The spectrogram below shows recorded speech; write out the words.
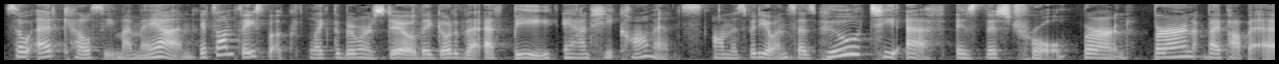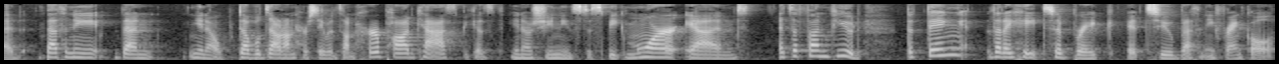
So Ed Kelce, my man, gets on Facebook like the boomers do. They go to the FB and he comments on this video and says, "Who TF is this troll? Burn. Burn by Papa Ed." Bethenny then you know, doubled down on her statements on her podcast because, you know, she needs to speak more and it's a fun feud. The thing that I hate to break it to Bethenny Frankel,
